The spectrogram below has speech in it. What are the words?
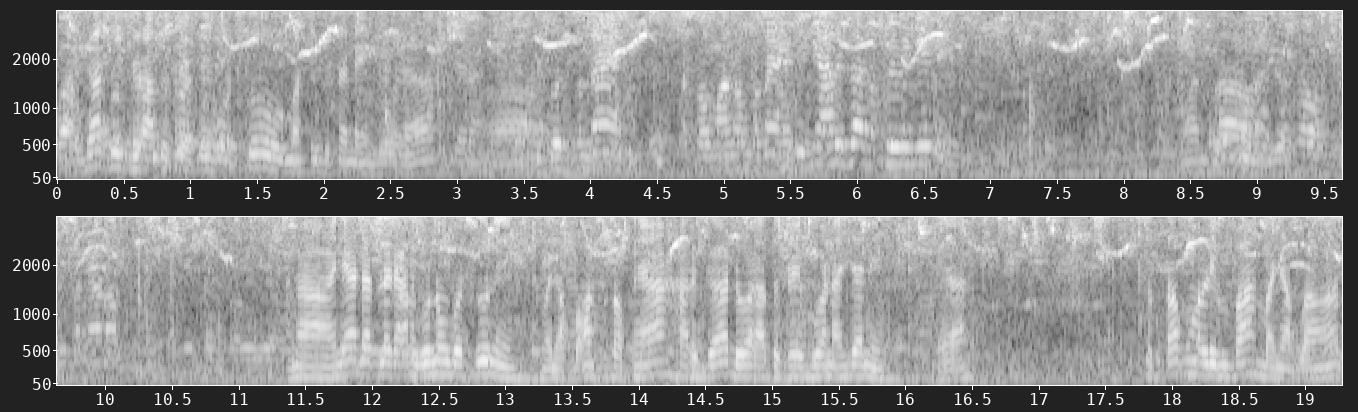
Harga 700 ribu bosku. Masih bisa nego ya. Ah, atau mana meneh. Ini harus ada feeling gini mantap nah ini ada teledakan gunung bosku nih. Banyak banget stoknya. Harga 200 ribuan aja nih ya. Stok melimpah banyak banget.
